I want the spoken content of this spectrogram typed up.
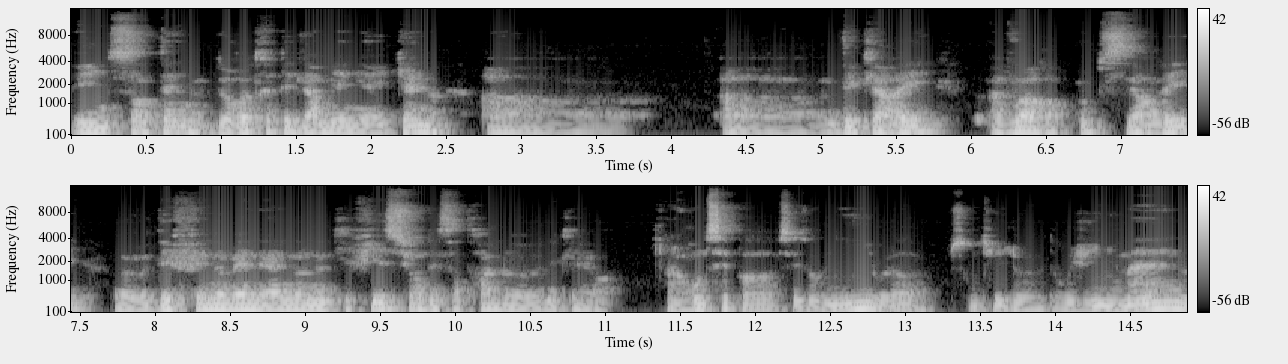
et une centaine de retraités de l'armée américaine a, déclaré avoir observé des phénomènes non notifiés sur des centrales nucléaires. Alors on ne sait pas, ces ovnis, voilà, sont-ils d'origine humaine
